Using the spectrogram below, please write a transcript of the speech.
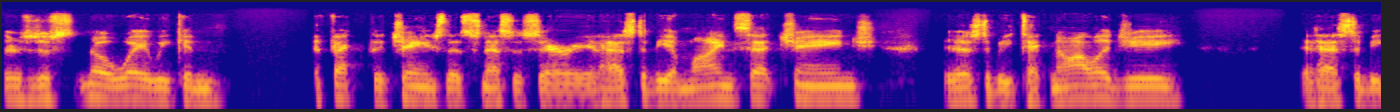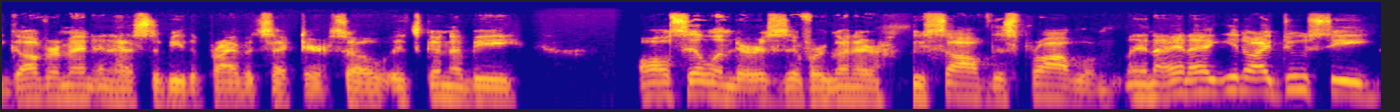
There's just no way we can affect the change that's necessary. It has to be a mindset change, it has to be technology, it has to be government, it has to be the private sector. So it's going to be all cylinders if we're going to solve this problem. And I, and I, you know, I do see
